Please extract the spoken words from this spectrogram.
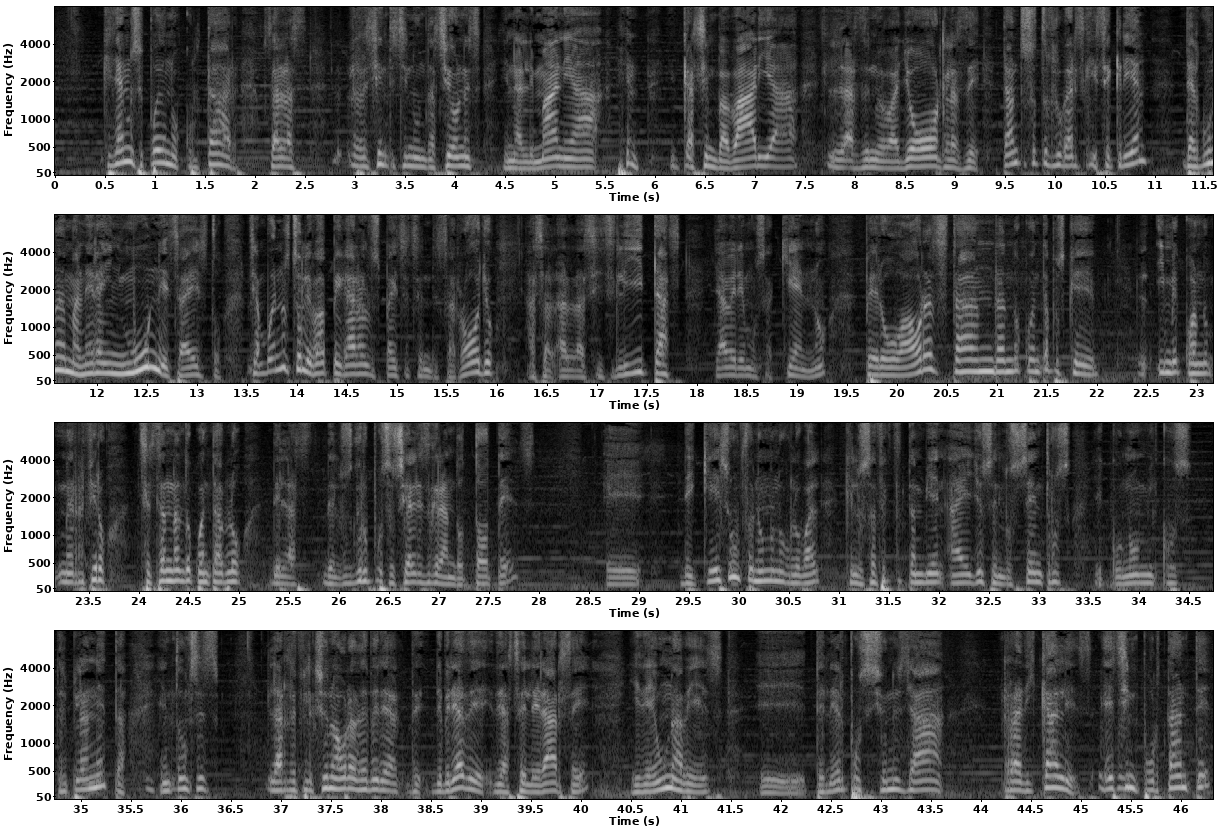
que ya no se pueden ocultar. O sea, las recientes inundaciones en Alemania, en, casi en Bavaria, las de Nueva York, las de tantos otros lugares que se crían de alguna manera inmunes a esto. Decían, bueno, esto le va a pegar a los países en desarrollo, a, las islitas, ya veremos a quién, ¿no? Pero ahora están dando cuenta, pues que, y me, cuando me refiero, se están dando cuenta, hablo de, las, de los grupos sociales grandototes, eh, de que es un fenómeno global que los afecta también a ellos en los centros económicos del planeta. Entonces, la reflexión ahora debería de, debería de, acelerarse y de una vez eh, tener posiciones ya radicales. Es importante,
